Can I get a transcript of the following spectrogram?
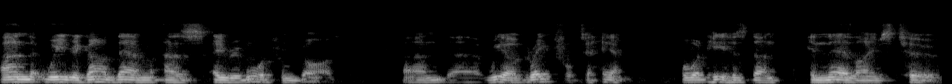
and we regard them as a reward from God, and uh, we are grateful to Him for what He has done in their lives too,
